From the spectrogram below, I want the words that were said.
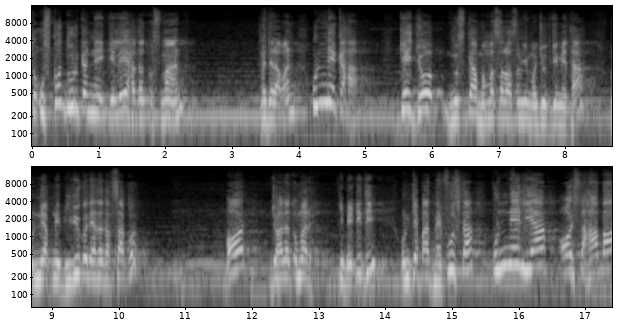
तो उसको दूर करने के लिए हज़रत उस्मान उनने कहा कि जो नुस्खा मोहम्मद सल्लल्लाहु अलैहि वसल्लम की मौजूदगी में था, उनने अपनी बीवी को दिया था अफसा को, और जो हज़रत उमर की बेटी थी, उनके पास महफूज था। उनने लिया और सहाबा,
